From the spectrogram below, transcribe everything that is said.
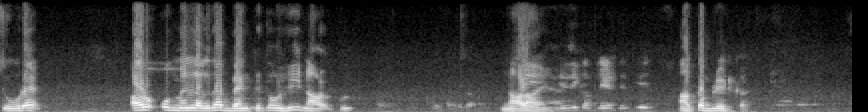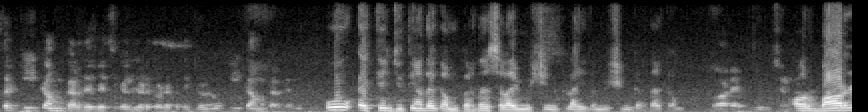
ਚੋਰ ਹੈ ਔਰ ਉਹ ਮੈਨੂੰ ਲੱਗਦਾ ਬੈਂਕ ਤੋਂ ਹੀ ਨਾਲ ਨਾਲ ਆਏ ਹੈ। ਜੀ ਕੰਪਲੇਂਟ ਦਿੱਤੀ ਹੈ। ਹਾਂ ਕੰਪਲੀਟ ਕਰ ਸਰ ਕੀ ਕੰਮ ਕਰਦੇ ਬੇਸਿਕਲੀ ਜਿਹੜੇ ਤੁਹਾਡੇ ਭਤੀਜੇ ਨੇ ਉਹ ਕੀ ਕੰਮ ਕਰਦੇ ਨੇ? ਉਹ ਇੱਥੇ ਜੁੱਤੀਆਂ ਦਾ ਕੰਮ ਕਰਦਾ ਸਿਲਾਈ ਮਸ਼ੀਨ ਕਢਾਈ ਦਾ ਮਸ਼ੀਨ ਕਰਦਾ ਕੰਮ। ਬਾਹਰ ਐਗਜ਼ੀਬਿਸ਼ਨ ਔਰ ਬਾਹਰ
